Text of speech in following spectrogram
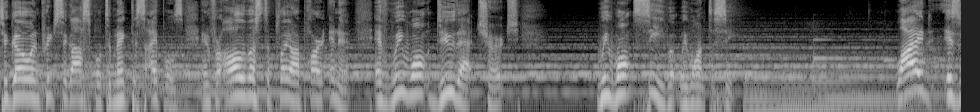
to go and preach the gospel, to make disciples, and for all of us to play our part in it. If we won't do that, church, we won't see what we want to see. Why is,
